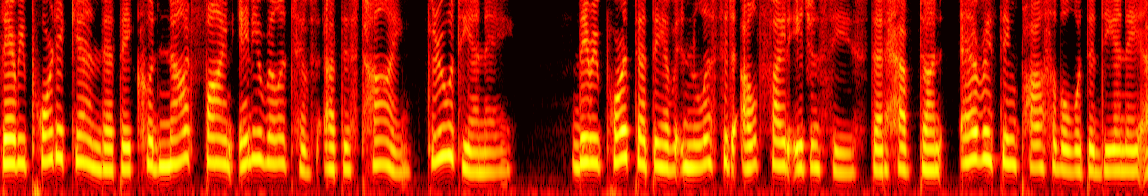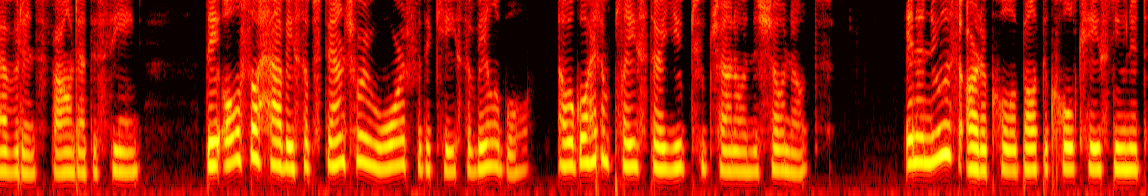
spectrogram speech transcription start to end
They report again that they could not find any relatives at this time through DNA. They report that they have enlisted outside agencies that have done everything possible with the DNA evidence found at the scene. They also have a substantial reward for the case available. I will go ahead and place their YouTube channel in the show notes. In a news article about the cold case unit,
